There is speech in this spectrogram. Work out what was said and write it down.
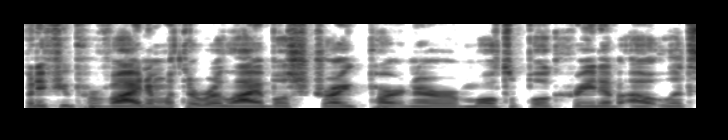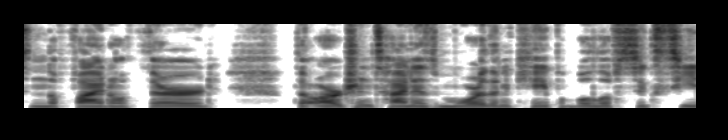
But if you provide him with a reliable strike partner or multiple creative outlets in the final third, the Argentine is more than capable of succeeding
